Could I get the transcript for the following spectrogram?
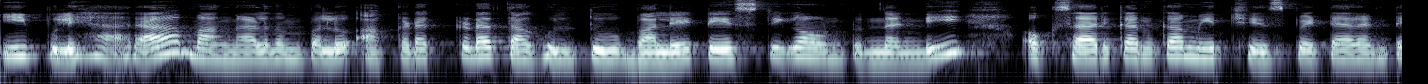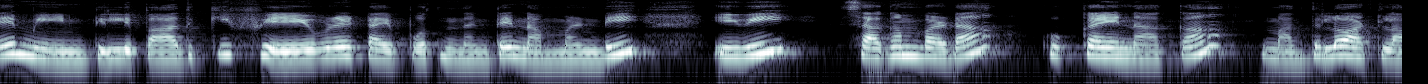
ఈ పులిహార బంగాళదుంపలు అక్కడక్కడ తగులుతూ భలే టేస్టీగా ఉంటుందండి. ఒకసారి కనుక మీరు చేసి పెట్టారంటే మీ ఇంటిల్లిపాదికి ఫేవరెట్ అయిపోతుందంటే నమ్మండి. ఇవి సగం బడ కుక్ అయినాక మధ్యలో అట్లా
